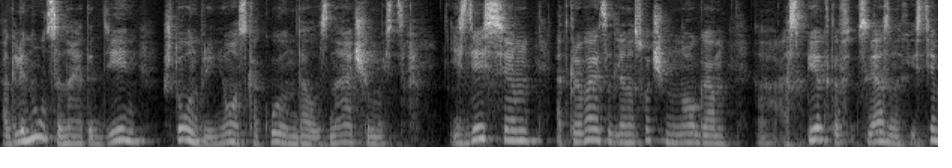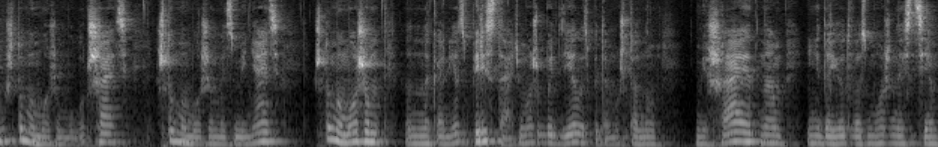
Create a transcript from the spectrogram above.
Оглянуться на этот день, что он принес, какую он дал значимость. И здесь эм, открывается для нас очень много а, аспектов, связанных и с тем, что мы можем улучшать, что мы можем изменять, что мы можем, наконец, перестать, может быть, делать, потому что оно мешает нам и не дает возможности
